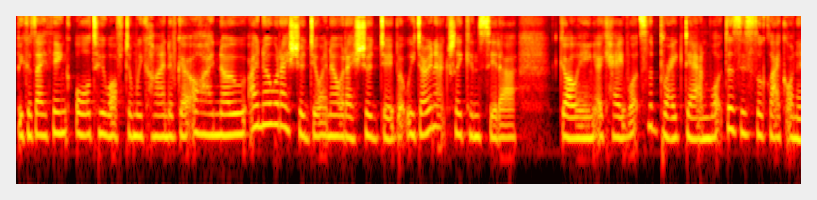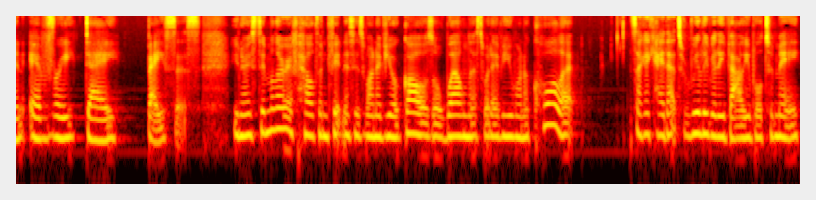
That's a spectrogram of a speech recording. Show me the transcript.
Because i think all too often we kind of go oh i know i know what i should do i know what i should do but we don't actually consider going okay what's the breakdown? What does this look like on an everyday basis? You know similar if health and fitness is one of your goals or wellness whatever you want to call it it's like okay that's really really valuable to me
